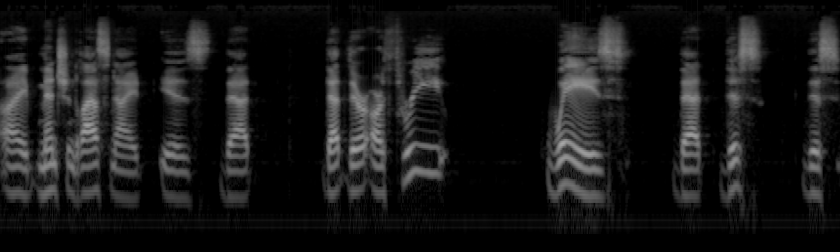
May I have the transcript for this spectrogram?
I mentioned last night is that that there are three ways that this this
